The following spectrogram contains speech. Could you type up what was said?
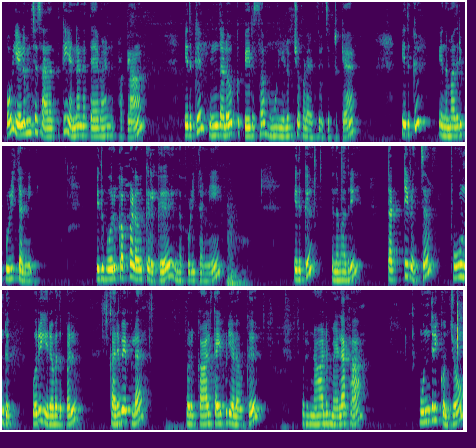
இப்போது எலுமிச்சை சாதத்துக்கு என்னென்ன தேவைன்னு பார்க்கலாம். இதுக்கு இந்த அளவுக்கு பெருசாக மூணு எலுமிச்சை பழம் எடுத்து வச்சிட்ருக்கேன் இதுக்கு இந்த மாதிரி புளி தண்ணி. இது ஒரு கப் அளவுக்கு இருக்குது இந்த புளி தண்ணி. இதுக்கு இந்த மாதிரி தட்டி வச்ச பூண்டு ஒரு இருபது பல் கருவேப்பிலை ஒரு கால் கைப்பிடி அளவுக்கு ஒரு நாலு மிளகா முந்திரி கொஞ்சம்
